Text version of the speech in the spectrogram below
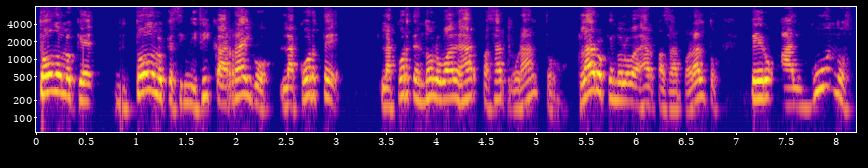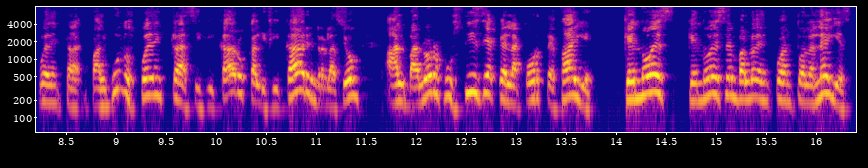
todo lo que, todo lo que significa arraigo, la corte, la corte no lo va a dejar pasar por alto. Claro que no lo va a dejar pasar por alto, pero algunos pueden, algunos pueden clasificar o calificar en relación al valor justicia que la corte falle que no es, que no es en, valor, cuanto a las leyes,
